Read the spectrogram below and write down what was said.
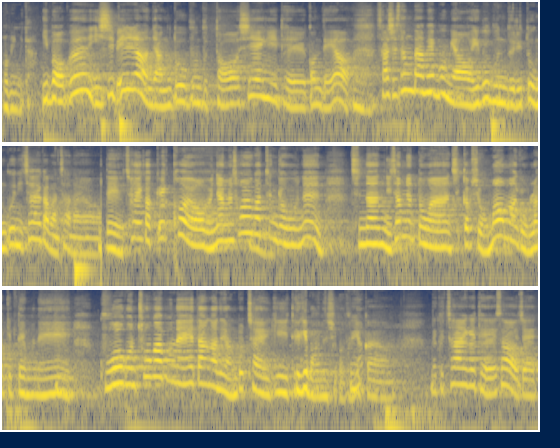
법입니다. 이 법은 21년 양도분부터 시행이 될 건데요. 음. 사실 상담해보면 이 부분들이 또 은근히 차이가 많잖아요. 네, 차이가 꽤 커요. 왜냐하면 서울 같은 경우는 지난 2, 3년 동안 집값이 어마어마하게 올랐기 때문에 9억 원 초과분에 해당하는 양도차익이 되게 많으시거든요. 그러니까요. 근데 그 차익에 대해서 이제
